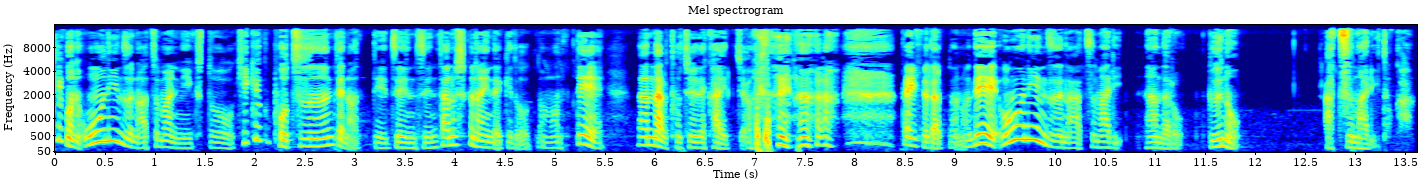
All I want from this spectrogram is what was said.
結構ね、大人数の集まりに行くと、結局ポツンってなって全然楽しくないんだけどと思って、なんなら途中で帰っちゃうみたいなタイプだったので、大人数の集まり、なんだろう、部の集まりとか、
